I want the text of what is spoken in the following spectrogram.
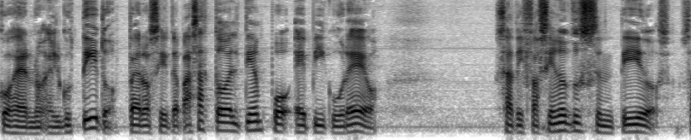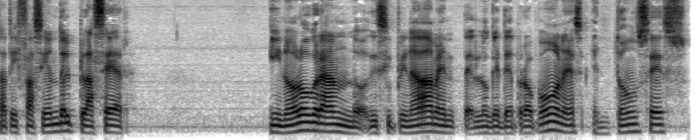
cogernos el gustito. Pero si te pasas todo el tiempo epicureo, satisfaciendo tus sentidos, satisfaciendo el placer, y no logrando disciplinadamente lo que te propones, entonces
